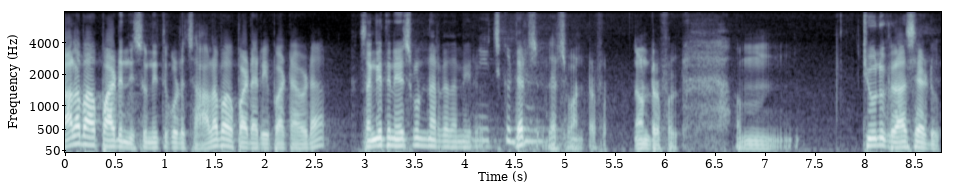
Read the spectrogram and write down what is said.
చాలా బాగా పాడింది. సునీత కూడా చాలా బాగా పాడారు ఈ పాట ఆవిడ. సంగీతం నేర్చుకుంటున్నారు కదా మీరు? దట్స్ దట్స్ వండర్ఫుల్ వండర్ఫుల్ ట్యూన్కి రాశాడు.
